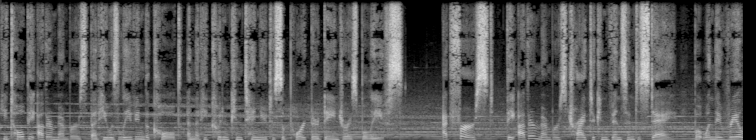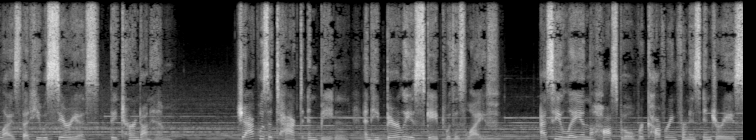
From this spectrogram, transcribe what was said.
he told the other members that he was leaving the cult and that he couldn't continue to support their dangerous beliefs. At first, the other members tried to convince him to stay, but when they realized that he was serious, they turned on him. Jack was attacked and beaten, and he barely escaped with his life. As he lay in the hospital recovering from his injuries,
